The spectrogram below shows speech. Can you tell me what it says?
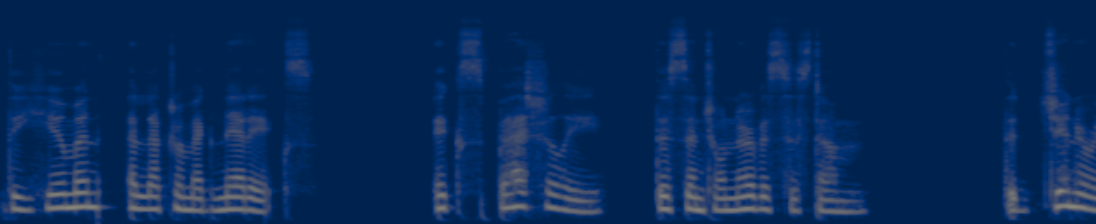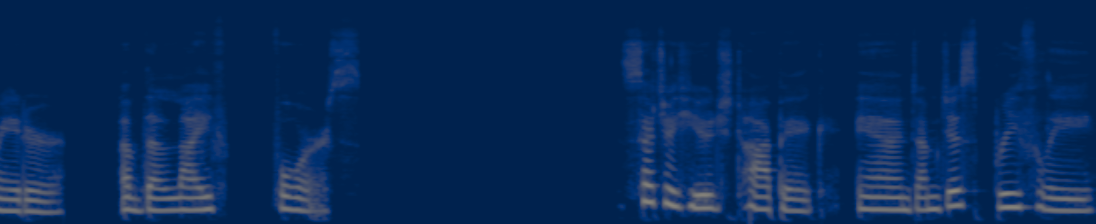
the human electromagnetics, especially the central nervous system, the generator of the life force. Such a huge topic, and I'm just briefly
